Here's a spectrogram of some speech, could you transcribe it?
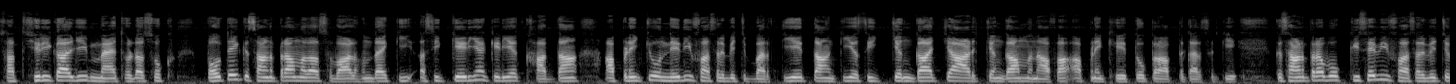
ਸਤਿ ਸ਼੍ਰੀ ਅਕਾਲ ਜੀ, ਮੈਂ ਤੁਹਾਡਾ ਸੁਖ। ਬਹੁਤੇ ਕਿਸਾਨ ਭਰਾਵਾਂ ਦਾ ਸਵਾਲ ਹੁੰਦਾ ਹੈ ਕਿ ਅਸੀਂ ਕਿਹੜੀਆਂ-ਕਿਹੜੀਆਂ ਖਾਦਾਂ ਆਪਣੇ ਝੋਨੇ ਦੀ ਫਸਲ ਵਿੱਚ ਵਰਤੀਏ ਤਾਂ ਕਿ ਅਸੀਂ ਚੰਗਾ ਝਾੜ, ਚੰਗਾ ਮੁਨਾਫਾ ਆਪਣੇ ਖੇਤ ਤੋਂ ਪ੍ਰਾਪਤ ਕਰ ਸਕੀਏ। ਕਿਸਾਨ ਭਰਾਵੋ, ਕਿਸੇ ਵੀ ਫਸਲ ਵਿੱਚ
